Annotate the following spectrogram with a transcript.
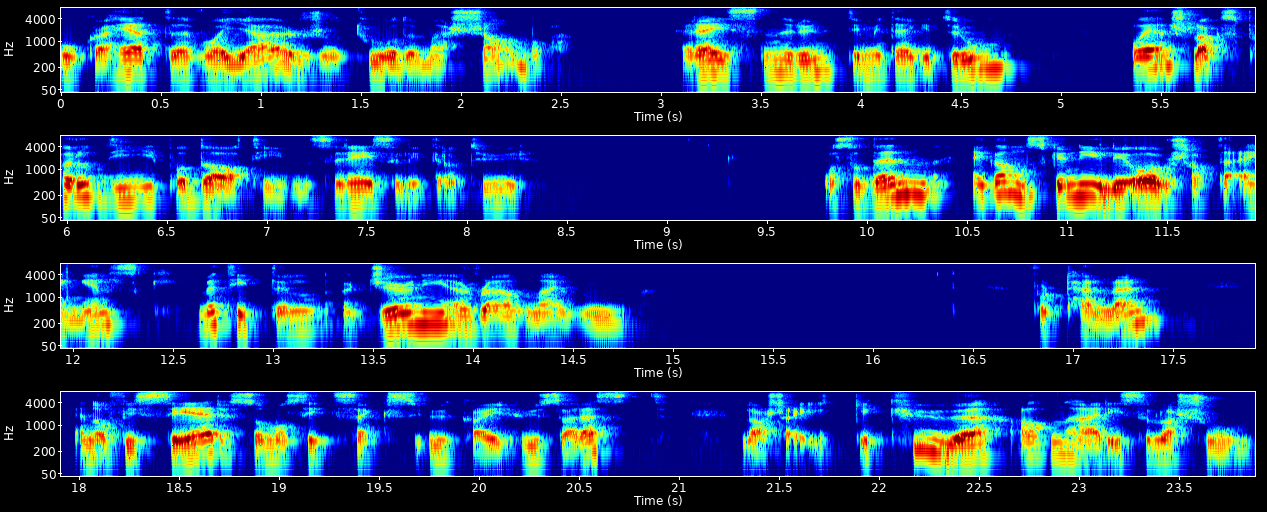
Boka heter 'Voyage autour de ma chambre', reisen rundt i mitt eget rom, og er en slags parodi på datidens reiselitteratur. Også den er ganske nylig oversatt til engelsk med tittelen 'A Journey Around My Room'. Fortelleren, en offiser som må sitte seks uker i husarrest, lar seg ikke kue av denne isolasjonen,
